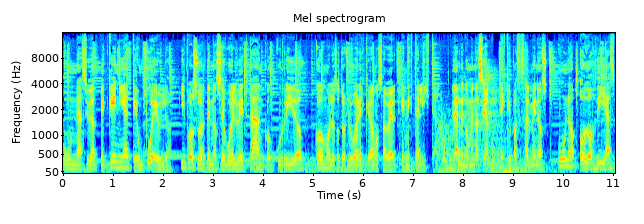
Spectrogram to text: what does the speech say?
una ciudad pequeña que un pueblo y por suerte no se vuelve tan concurrido como los otros lugares que vamos a ver en esta lista. La recomendación es que pases al menos uno o dos días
